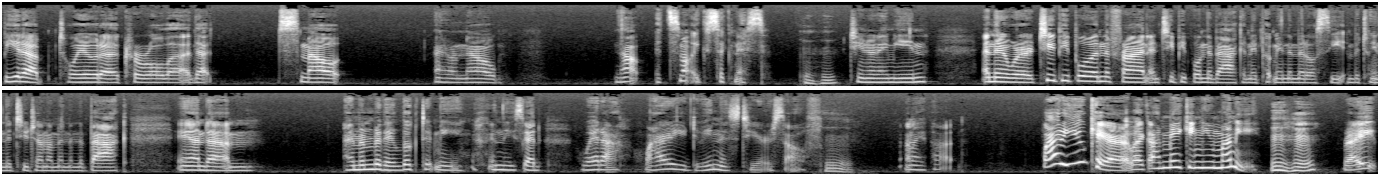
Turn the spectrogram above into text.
beat up Toyota Corolla that smelled, I don't know, not, it smelled like sickness. Do you know what I mean? And there were two people in the front and two people in the back, and they put me in the middle seat in between the two gentlemen in the back. And um, I remember they looked at me and they said, Wera, why are you doing this to yourself? And I thought, why do you care? Like, I'm making you money. Mm-hmm. Right?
